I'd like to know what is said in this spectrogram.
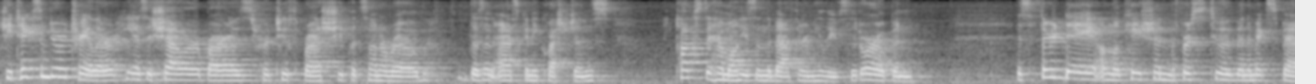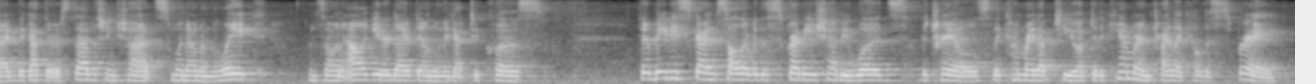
She takes him to her trailer. He has a shower, borrows her toothbrush. She puts on a robe, doesn't ask any questions, talks to him while he's in the bathroom. He leaves the door open. It's the third day on location. The first two have been a mixed bag. They got their establishing shots, went out on the lake, and saw an alligator dive down when they got too close. There are baby skunks all over the scrubby, shabby woods, the trails. They come right up to you, up to the camera, and try like hell to spray.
